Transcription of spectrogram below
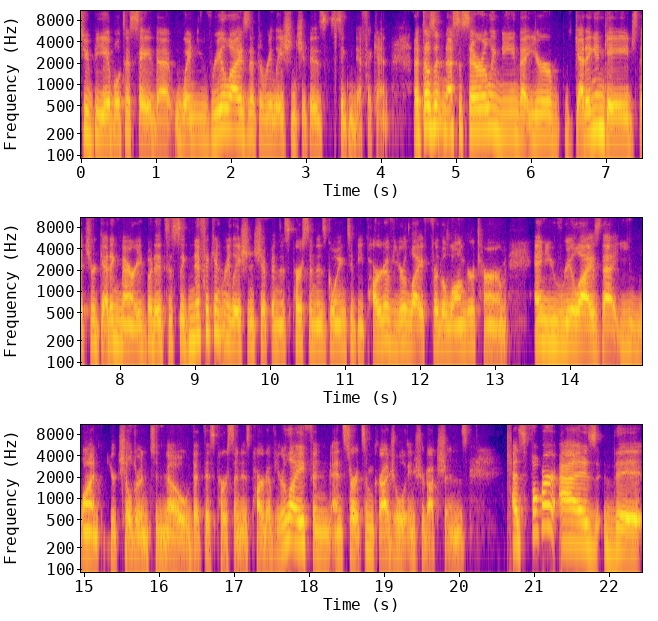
to be able to say that when you realize that the relationship is significant, that doesn't necessarily mean that you're getting engaged, that you're getting married, but it's a significant relationship and this person is going to be part of your life for the longer term. And you realize that you want your children to know that this person is part of your life and, and start some gradual introductions as far as the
